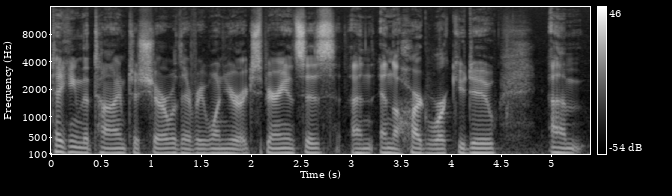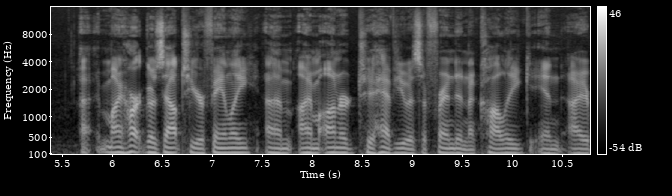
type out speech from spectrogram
taking the time to share with everyone your experiences and, and the hard work you do. Um, uh, my heart goes out to your family. Um, I'm honored to have you as a friend and a colleague, and I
